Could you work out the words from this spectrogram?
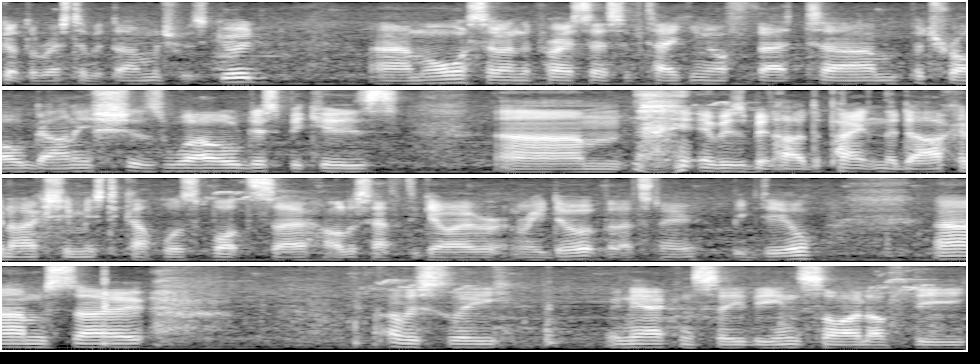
got the rest of it done, which was good. Um, I'm also in the process of taking off that um, patrol garnish as well, just because um, it was a bit hard to paint in the dark and I actually missed a couple of spots, so I'll just have to go over it and redo it, but that's no big deal. Um, so, obviously, we now can see the inside of the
